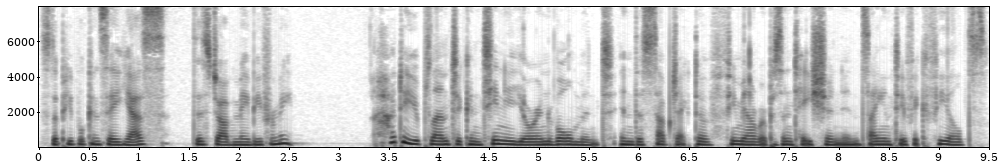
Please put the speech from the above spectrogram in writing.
so that people can say, yes, this job may be for me. How do you plan to continue your involvement in the subject of female representation in scientific fields?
